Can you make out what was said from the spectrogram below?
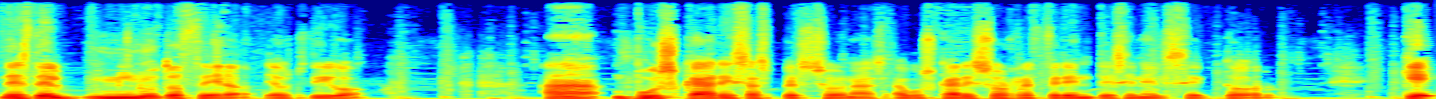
desde el minuto cero, ya os digo, a buscar esas personas, a buscar esos referentes en el sector que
